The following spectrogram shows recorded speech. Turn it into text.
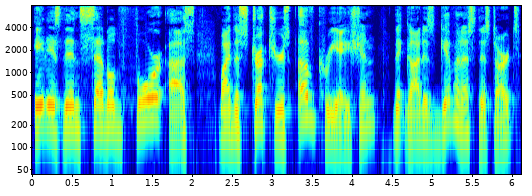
It is then settled for us by the structures of creation that God has given us This starts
